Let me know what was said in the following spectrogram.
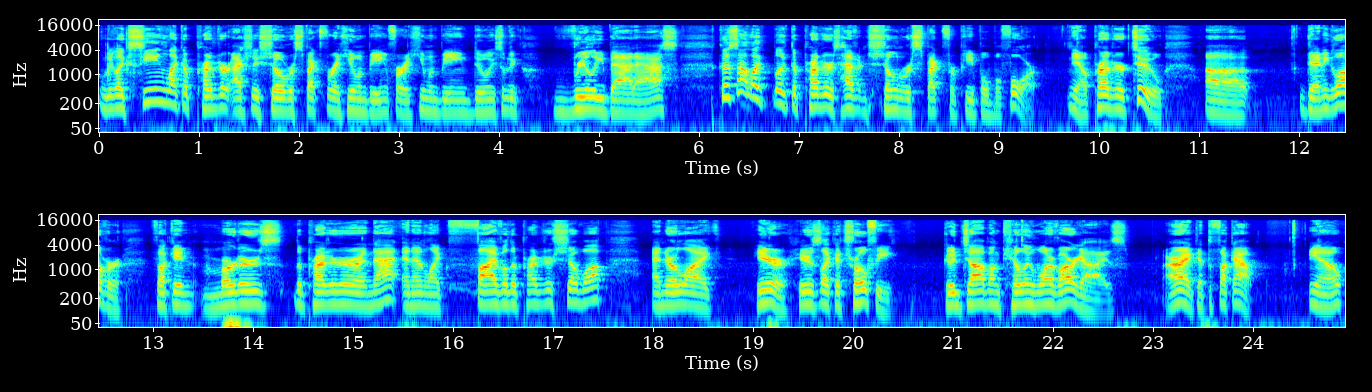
Like seeing like a predator actually show respect for a human being for a human being doing something really badass. Because it's not like like the predators haven't shown respect for people before. You know, Predator Two. Uh, Danny Glover fucking murders the predator and that, and then like five other predators show up, and they're like, "Here, here's like a trophy. Good job on killing one of our guys. All right, get the fuck out." You know,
